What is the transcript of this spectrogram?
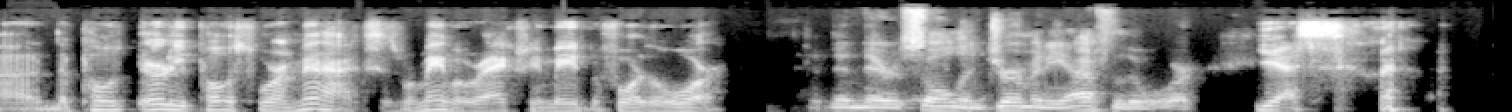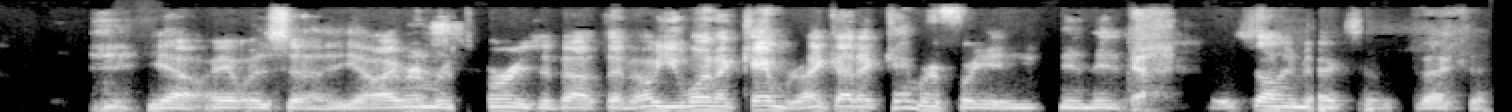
uh, the post, early post-war Minoxes were made were actually made before the war. And then they were sold in Germany after the war. Yes. Yeah, it was. Uh, you know, I remember stories about them. Oh, you want a camera? I got a camera for you. And they, Yeah. they're selling back, back then.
